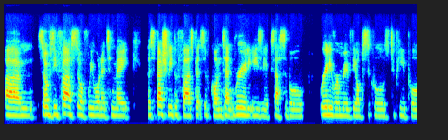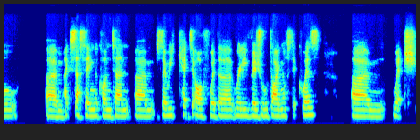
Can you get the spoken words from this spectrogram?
Um, so obviously, first off, we wanted to make, especially the first bits of content, really easily accessible really remove the obstacles to people um, accessing the content. Um, so we kicked it off with a really visual diagnostic quiz, um, which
